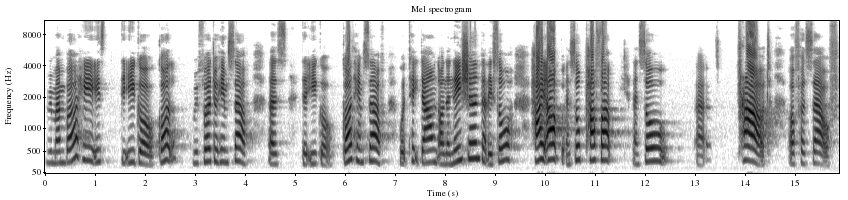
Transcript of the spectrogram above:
remember, He is the eagle. God referred to Himself as the eagle. God Himself would take down on a nation that is so high up and so puffed up and so uh, proud of herself.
